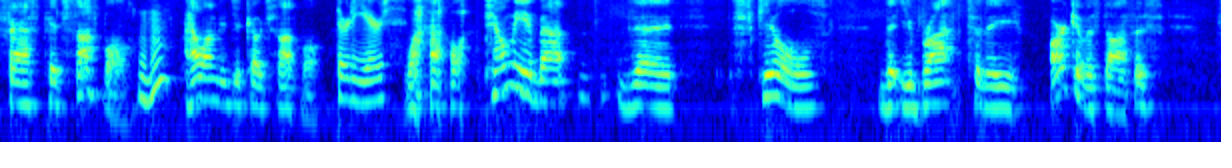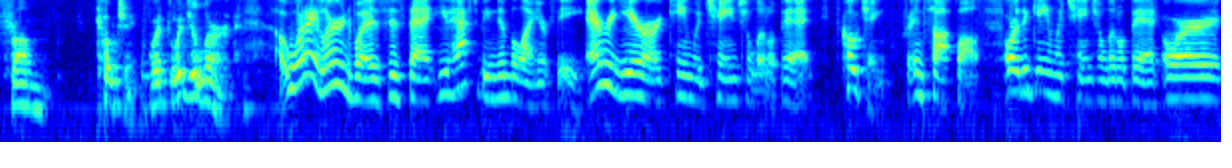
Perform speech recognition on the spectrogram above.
fast pitch softball. Mm-hmm. How long did you coach softball? 30 years. Wow. Tell me about the skills that you brought to the archivist office from coaching. What did you learn? What I learned was is that you have to be nimble on your feet. Every year our team would change a little bit coaching in softball, or the game would change a little bit, or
